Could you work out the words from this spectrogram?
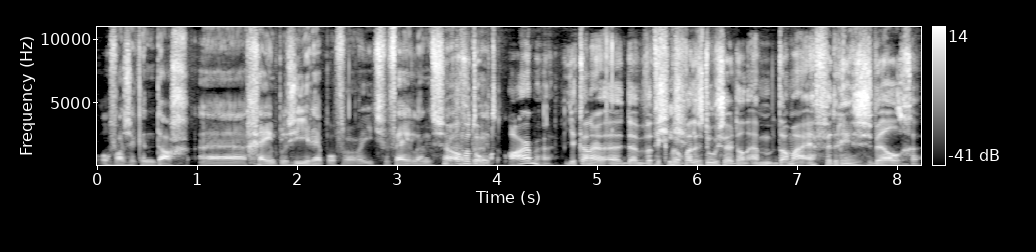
Of als ik een dag eh, geen plezier heb of iets vervelends Ja, eh, of het omarmen. Je kan er, eh, wat ik nog wel eens doe, is er dan, dan maar even erin zwelgen.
